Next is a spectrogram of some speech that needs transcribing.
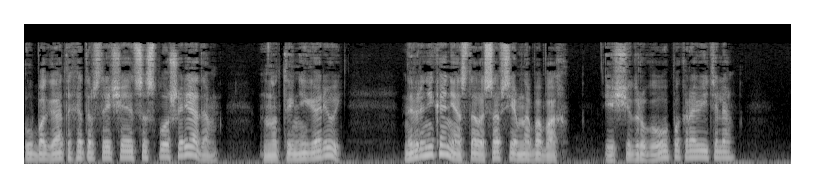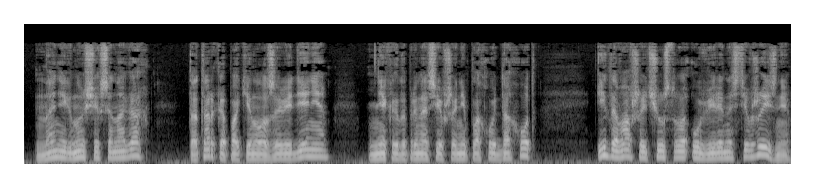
У богатых это встречается сплошь и рядом. Но ты не горюй. Наверняка не осталось совсем на бабах. Ищи другого покровителя. На негнущихся ногах татарка покинула заведение, некогда приносившее неплохой доход и дававшее чувство уверенности в жизни.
